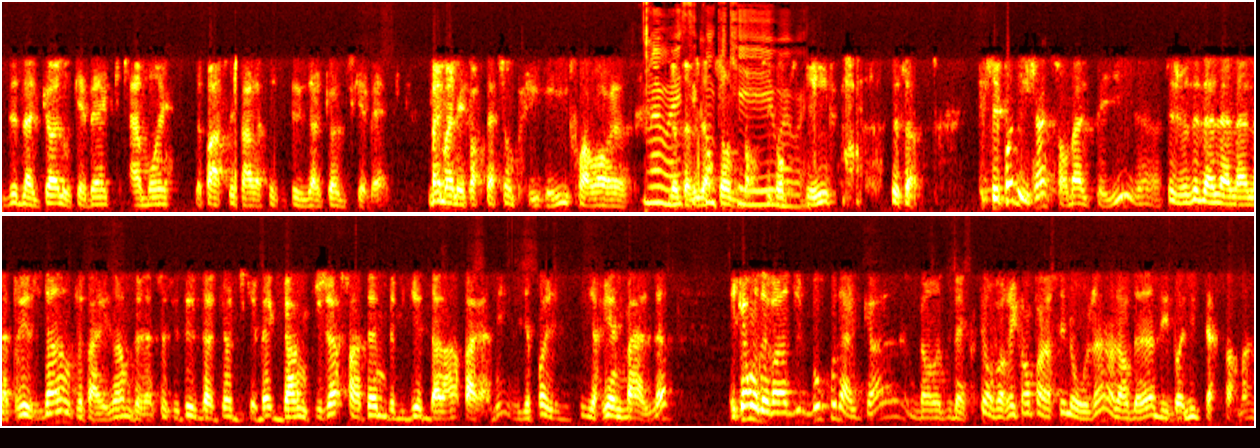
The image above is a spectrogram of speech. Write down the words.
de l'alcool au Québec à moins de passer par la Société des alcools du Québec. Même en importation privée, il faut avoir une autorisation c'est compliqué. C'est ça. C'est pas des gens qui sont mal payés. Là. je veux dire, la, la, la présidente, par exemple, de la Société des alcools du Québec gagne plusieurs centaines de milliers de dollars par année. Il n'y a, pas, il y a rien de mal là. Et comme on a vendu beaucoup d'alcool, ben on dit, ben, écoutez, on va récompenser nos gens en leur donnant des bonus de performance.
